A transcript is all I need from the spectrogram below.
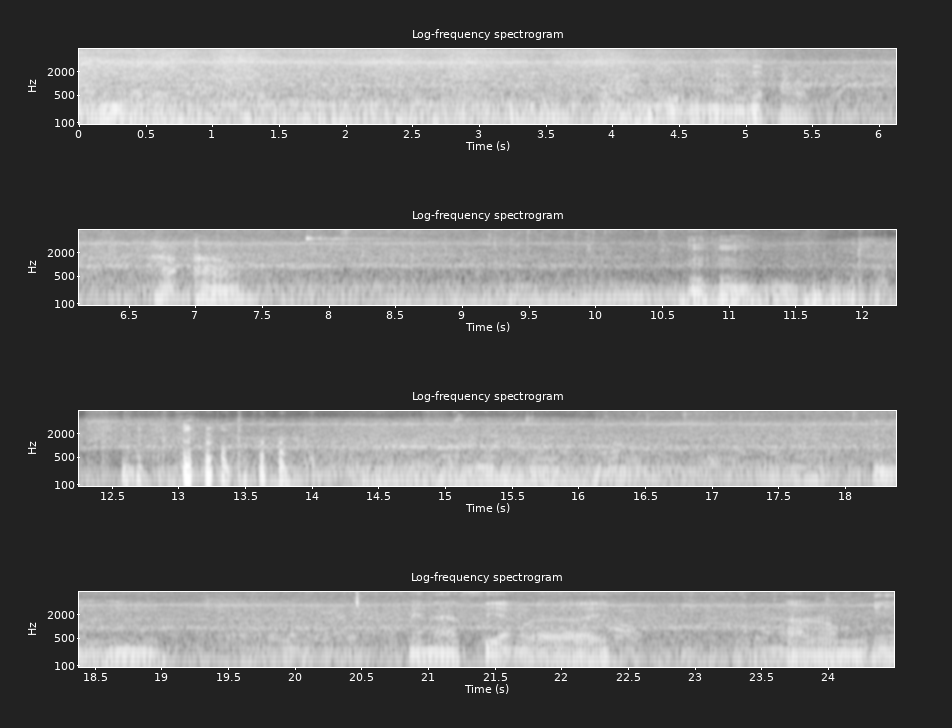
มองไม่เห็นอะไรเลยเมื่อวานไม่อยู่ที่งานไม่ได้ไปฮะเอาอือหืออืมไม่น่าเสี่ยงเลย อารมณ์นี้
